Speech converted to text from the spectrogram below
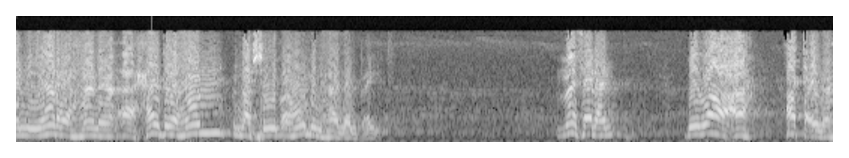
أن يرهن أحدهم نصيبه من هذا البيت. مثلا بضاعة أطعمة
